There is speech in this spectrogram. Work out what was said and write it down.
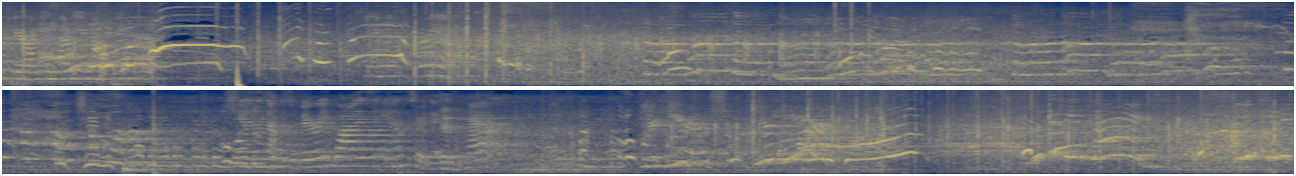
Get up here. I mean, how do you not hear her? Shannon, hurry up. Jim is probably having a hard time. Shannon, that was a very wise answer that you had. You're here. You're here. Look at these legs. Are you kidding?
